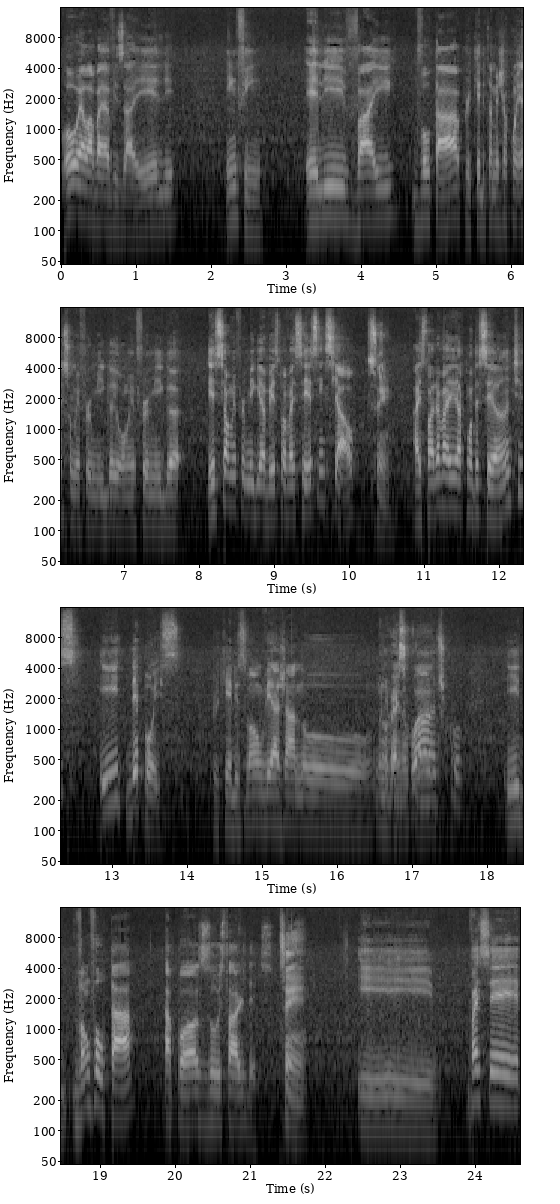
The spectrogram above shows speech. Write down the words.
ou ela vai avisar ele. Enfim, ele vai voltar, porque ele também já conhece o Homem-Formiga, e o Homem-Formiga. Esse Homem-Formiga e a Vespa vai ser essencial. Sim, A história vai acontecer antes e depois. Porque eles vão viajar no, no No universo reino quântico, e vão voltar após o estalar de dedos. sim. E vai ser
